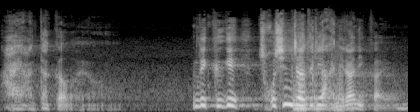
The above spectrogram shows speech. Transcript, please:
아예 안타까워요. 근데 그게 초신자들이 아니라니까요.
